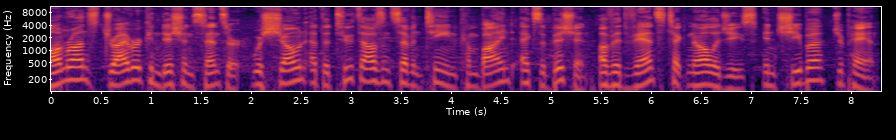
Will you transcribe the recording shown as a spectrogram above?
Omron's driver condition sensor was shown at the 2017 Combined Exhibition of Advanced Technologies in Chiba, Japan.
